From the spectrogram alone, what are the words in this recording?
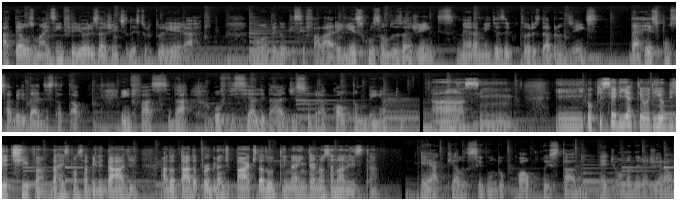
até os mais inferiores agentes da estrutura hierárquica, não havendo que se falar em exclusão dos agentes meramente executores da abrangência da responsabilidade estatal, em face da oficialidade sobre a qual também atua. Ah, sim. E o que seria a teoria objetiva da responsabilidade adotada por grande parte da doutrina internacionalista? É aquela segundo o qual o Estado é, de uma maneira geral,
